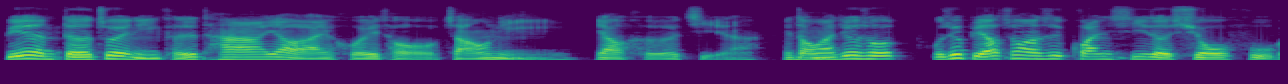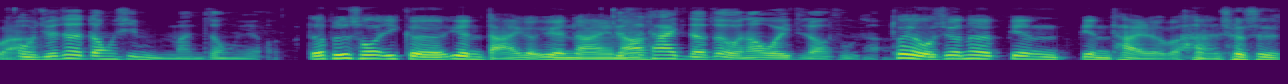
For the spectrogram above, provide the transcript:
别人得罪你，可是他要来回头找你要和解啊，你懂吗？就是说。我觉得比较重要的是关系的修复吧。我觉得这个东西蛮重要的，而不是说一个愿打一个愿挨，然后他一直得罪我，然后我一直饶恕他。对，我觉得那个变变态了吧，就是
